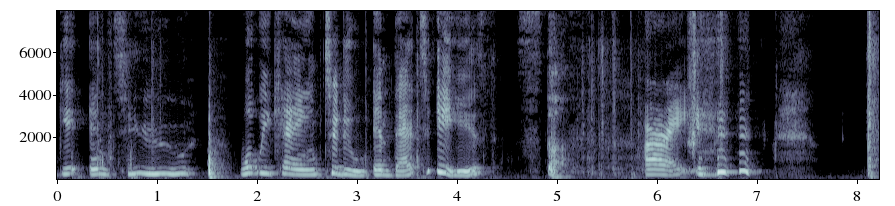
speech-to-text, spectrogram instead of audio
get into what we came to do, and that is stuff. All right.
